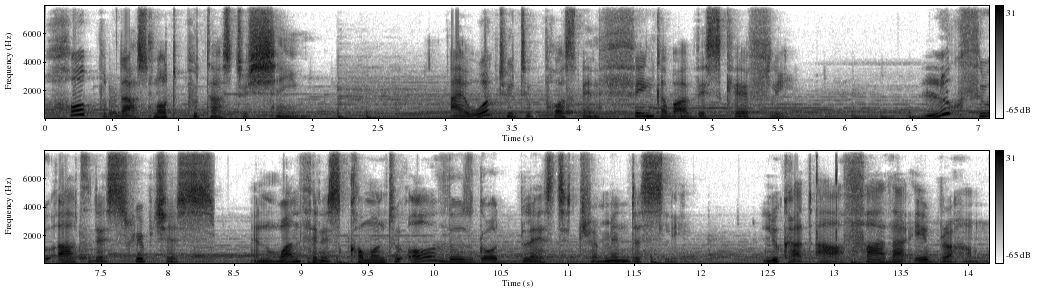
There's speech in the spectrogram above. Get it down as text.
Hope does not put us to shame. I want you to pause and think about this carefully. Look throughout the scriptures and one thing is common to all those God blessed tremendously. Look at our father Abraham.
